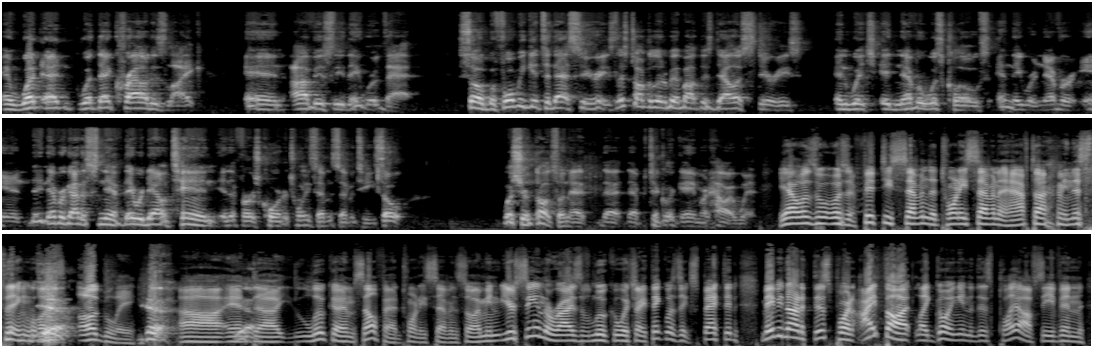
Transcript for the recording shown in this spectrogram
and what that, what that crowd is like. And obviously they were that. So before we get to that series, let's talk a little bit about this Dallas series in which it never was close and they were never in. They never got a sniff. They were down 10 in the first quarter, 27-17. So What's your thoughts on that that that particular game or how it went? Yeah, was was it fifty seven to twenty seven at halftime? I mean, this thing was yeah. ugly. Yeah. Uh, and yeah. uh, Luka himself had twenty seven. So I mean, you're seeing the rise of Luka which I think was expected. Maybe not at this point. I thought like going into this playoffs even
